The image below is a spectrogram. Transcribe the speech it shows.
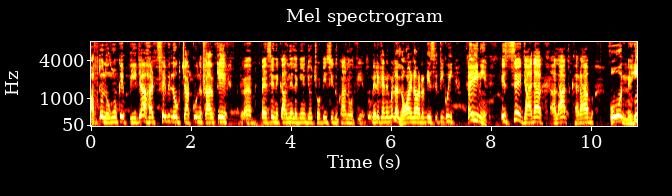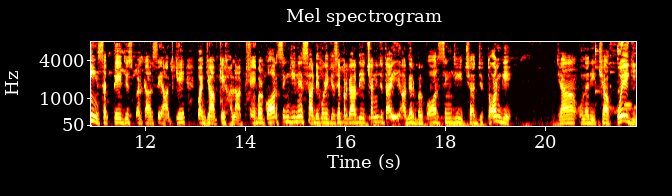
अब तो लोगों के पिज़्ज़ा हट से भी लोग चाकू निकाल के पैसे निकालने लगे हैं, जो छोटी सी दुकान होती है। तो मेरे कहने का मतलब लॉ एंड ऑर्डर की स्थिति कोई है ही नहीं है। इससे ज़्यादा हालात खराब हो नहीं सकते जिस प्रकार से आज के पंजाब के हालात हैं। बलकौर सिंह जी ने साढ़े को किसी प्रकार की इच्छा नहीं जताई। अगर बलकौर सिंह जी इच्छा जिता ਜਾਂ ਉਹਨਾਂ ਦੀ ਇੱਛਾ ਹੋਏਗੀ।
